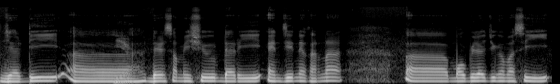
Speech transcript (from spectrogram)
Jadi uh, Iya. there's some issue dari engine-nya karena uh, mobilnya juga masih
